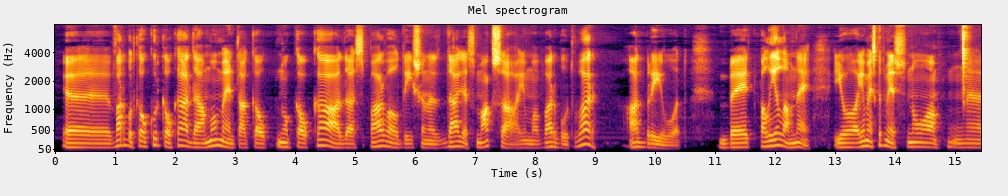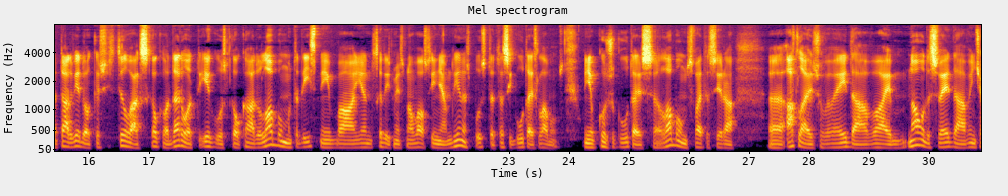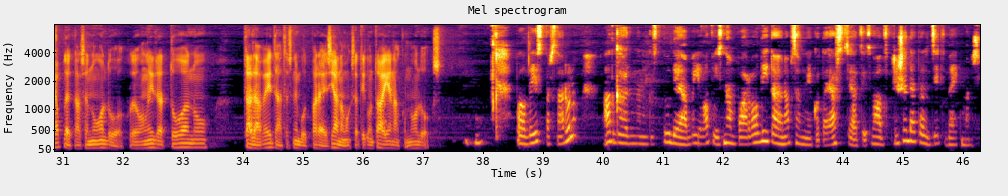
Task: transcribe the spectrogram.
Uh, varbūt kaut kur, kaut kādā momentā, kaut, no kaut kādas pārvaldīšanas daļas maksājuma varbūt var atbrīvot, bet pa lielam nē. Jo, ja mēs skatāmies no mm, tāda viedokļa, ka šis cilvēks kaut ko darot, iegūst kaut kādu labumu, tad īstenībā, ja skatīsimies no valsts ieņēmuma dienas puses, tad tas ir gūtais labums. Un jebkurš gūtais labums, vai tas ir atlaižu veidā vai naudas veidā, viņš apliekās ar nodokli. Līdz ar to nu, tādā veidā tas nebūtu pareizi. Jānomaksā tik un tā ienākuma nodoklis. Paldies par sarunu! Atgādinām, ka studijā bija Latvijas nama pārvaldītāja un apsaimniekotāja asociācijas valdes priekšsēdētājs Dzirds Veikmans.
